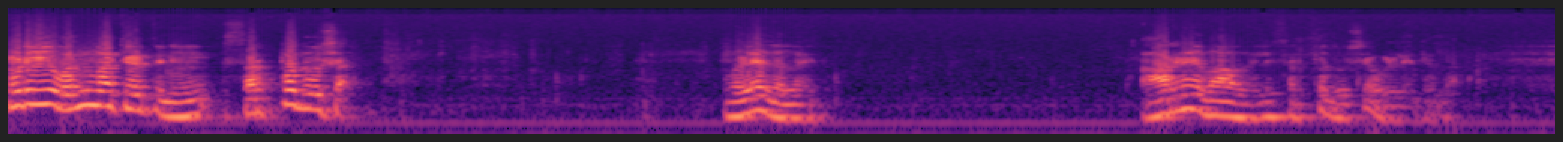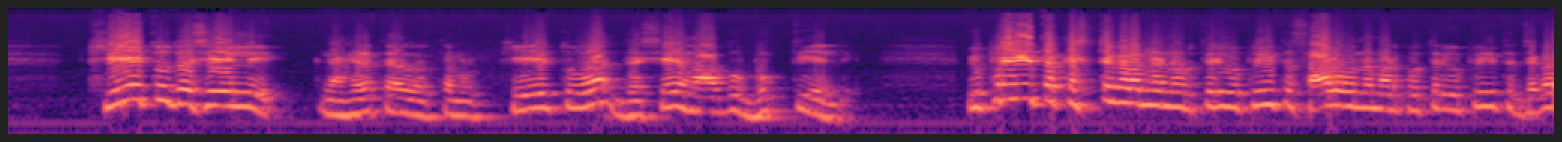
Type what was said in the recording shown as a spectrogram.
ನೋಡಿ, ಒಂದು ಮಾತು ಹೇಳ್ತೀನಿ. ಸರ್ಪದೋಷ. ಒಳ್ಳೆಯದಲ್ಲ ಇದು. ಆರನೇ ಭಾವದಲ್ಲಿ ಸರ್ಪದೋಷ ಒಳ್ಳೆಯದಲ್ಲ ಕೇತು ದಶೆಯಲ್ಲಿ, ನಾನು ಹೇಳ್ತಾ ಇರೋದು ಕೇತುವ ದಶೆ ಹಾಗೂ ಭುಕ್ತಿಯಲ್ಲಿ. ವಿಪರೀತ ಕಷ್ಟಗಳನ್ನು ನೋಡ್ತೀರಿ, ವಿಪರೀತ ಸಾಲವನ್ನು ಮಾಡ್ಕೊಳ್ತೀರಿ, ವಿಪರೀತ ಜಗಳ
